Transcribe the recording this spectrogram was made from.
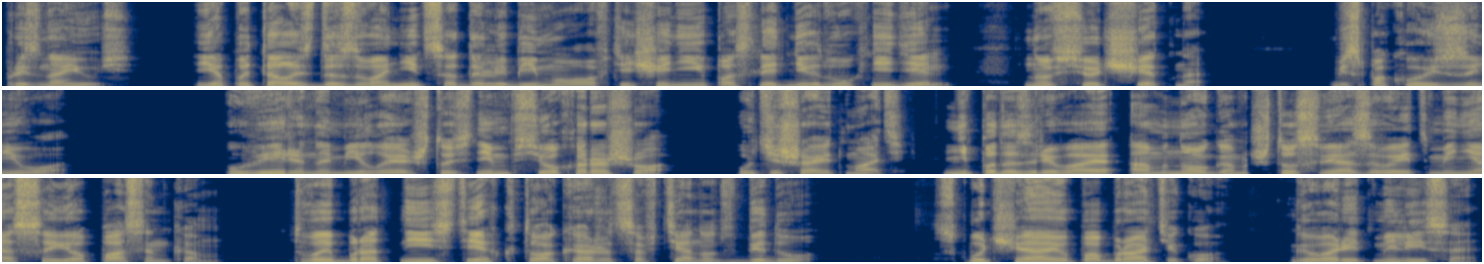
признаюсь. Я пыталась дозвониться до любимого в течение последних двух недель, но все тщетно. Беспокоюсь за него. Уверена, милая, что с ним все хорошо, утешает мать, не подозревая о многом, что связывает меня с ее пасынком. Твой брат не из тех, кто окажется втянут в беду. Скучаю по братику, говорит Мелиса.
